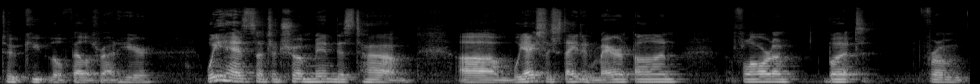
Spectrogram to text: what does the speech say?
two cute little fellas right here. We had such a tremendous time. Um, we actually stayed in Marathon, Florida, but from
